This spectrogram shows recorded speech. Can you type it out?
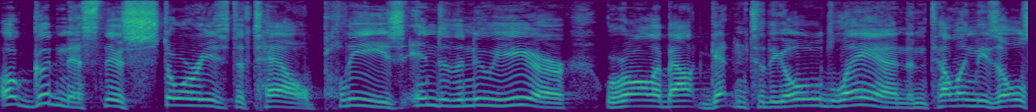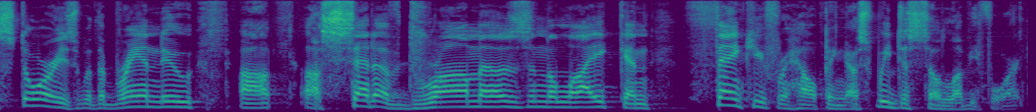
oh goodness, there's stories to tell. Please, into the new year, we're all about getting to the old land and telling these old stories with a brand new uh, uh, set of dramas and the like. And thank you for helping us. We just so love you for it.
